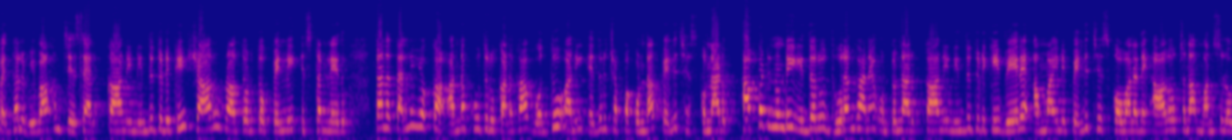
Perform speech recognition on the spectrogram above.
పెద్దలు వివాహం చేశారు. కానీ నిందితుడికి షారు రాథోడ్తో పెళ్ళి ఇష్టం లేదు. తన తల్లి యొక్క అన్న కూతురు కనుక వద్దు అని ఎదురు చెప్పకుండా పెళ్ళి చేసుకున్నాడు. అప్పటి నుండి ఇద్దరు దూరంగానే ఉంటున్నారు. కానీ నిందితుడికి వేరే అమ్మాయిని పెళ్ళి చేసుకోవాలనే ఆలోచన మనసులో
